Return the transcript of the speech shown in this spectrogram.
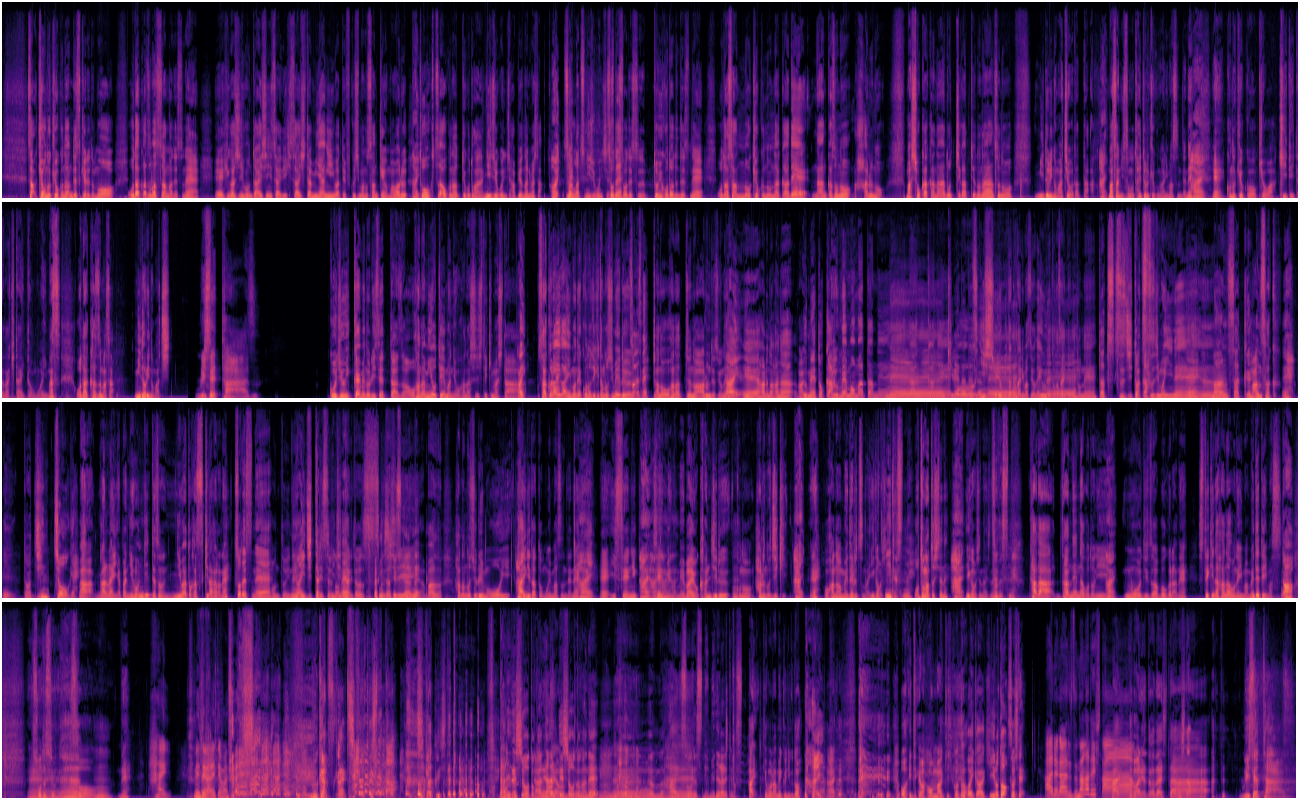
さあ今日の曲なんですけれども小田和正さんがですね、えー、東日本大震災で被災した宮城岩手福島の3県を回るトークツアーを行うということが、ね、25日発表になりました。はい。3月25日ですね。そうですそうです。ということでですね小田さんの曲の中でなんかその春のまあ初夏かなどっちかっていうのなその緑の街を歌った、はい、まさにそのタイトル曲がありますんでね、はい、えー、この曲を今日は聴いていただきたいと思います。小田和正緑の街リセッターズ51回目のリセッターズはお花見をテーマにお話ししてきました。はい。桜以外もねこの時期楽しめるそうですねあのお花っていうのはあるんですよね。はい、え春の花梅とか。梅もまたねなんかね綺麗なんですよ一種読みたくなりますよね梅とか咲いてるとね。ツツジとか。ツツジもいいね。満作。満作。と陣長毛。まあ元来やっぱり日本人ってその庭とか好きだからね。そうですね。本当にね。庭いじったりするのね。いじったりと好きだしやっぱ花の種類も多い国だと思いますんでね。一斉に生命の芽生えを感じるこの春の時期。ねお花をめでるっていうのはいいかもしれない。いいですね。大人としてね。い。いかもしれないですね。そうですね。ただ残念なことにもう実は僕らね素敵な花をね今めでています。あそうですよね。そう。ね。はいめでられてます。ムカつく自覚してた？自覚してた。誰でしょうとか何でしょうとかね。はいそうですね。めでられてます。はい今日もラーメン食いに行くと。はい。お相手は本間明彦と。及川黄色と。そして。アールガールズ7でした。はいどうもありがとうございました。リセッターズ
